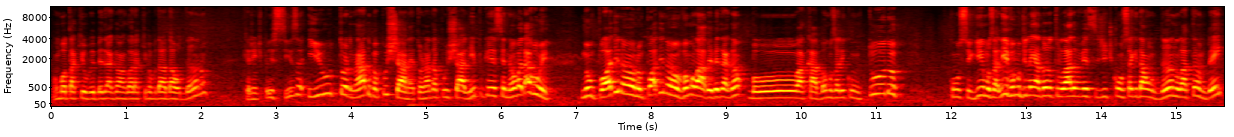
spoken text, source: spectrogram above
Vamos botar aqui o bebê dragão agora aqui pra dar, o dano que a gente precisa. E o tornado pra puxar, né? Tornado pra puxar ali, porque senão vai dar ruim. Não pode não, não pode não. Vamos lá, bebê dragão. Boa, acabamos ali com tudo. Conseguimos ali. Vamos de lenhador do outro lado pra ver se a gente consegue dar um dano lá também.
